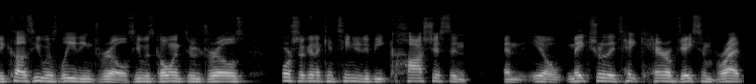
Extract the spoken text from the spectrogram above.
because he was leading drills. He was going through drills. Of course, they're going to continue to be cautious and and you know make sure they take care of Jason Verrett.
